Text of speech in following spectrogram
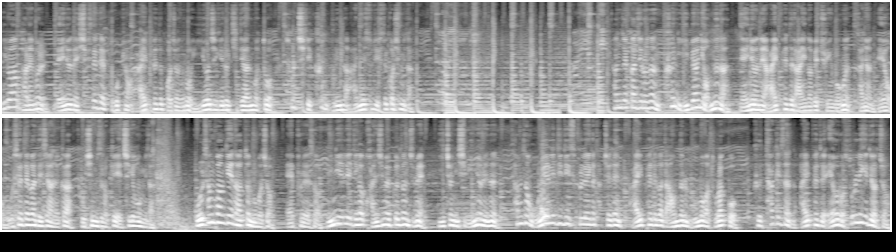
이러한 바램을 내년에 10세대 보급형 아이패드 버전으로 이어지기를 기대하는 것도 솔직히 큰 무리는 아닐 수도 있을 것입니다. 현재까지로는 큰 이변이 없는 한 내년의 아이패드 라인업의 주인공은 단연 에어 5세대가 되지 않을까 조심스럽게 예측해봅니다. 올 상반기에 나왔던 루머죠. 애플에서 미니 LED가 관심을 끌던 즈음에 2022년에는 삼성 OLED 디스플레이가 탑재된 아이패드가 나온다는 루머가 돌았고 그 타겟은 아이패드 에어로 쏠리게 되었죠.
